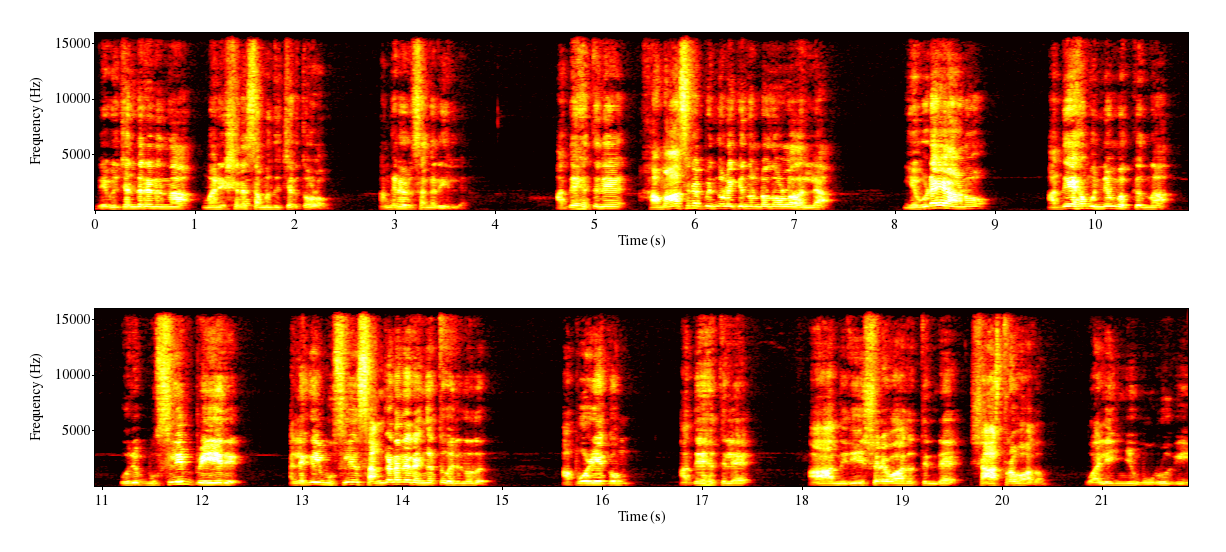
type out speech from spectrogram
രവിചന്ദ്രൻ എന്ന മനുഷ്യനെ സംബന്ധിച്ചിടത്തോളം അങ്ങനെ ഒരു സംഗതിയില്ല. അദ്ദേഹത്തിന് ഹമാസിനെ പിന്തുണയ്ക്കുന്നുണ്ടെന്നുള്ളതല്ല എവിടെയാണോ അദ്ദേഹം ഉന്നം വെക്കുന്ന ഒരു മുസ്ലിം പേര് അല്ലെങ്കിൽ മുസ്ലിം സംഘടന രംഗത്ത് വരുന്നത് അപ്പോഴേക്കും അദ്ദേഹത്തിലെ ആ നിരീശ്വരവാദത്തിന്റെ ശാസ്ത്രവാദം വലിഞ്ഞു മുറുകി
